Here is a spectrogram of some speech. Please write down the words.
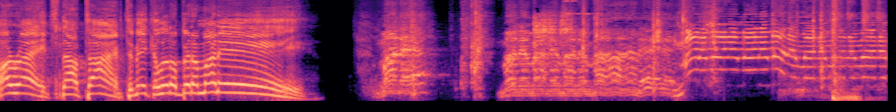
All right, it's now time to make a little bit of money. Money, money, money, money, money. Money, money, money, money, money, money, money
